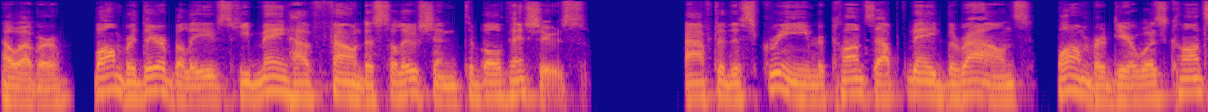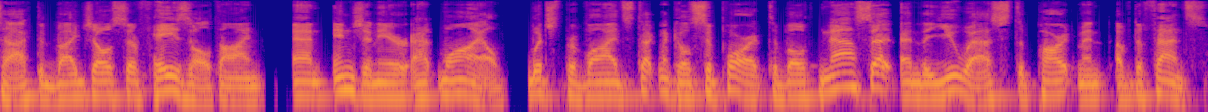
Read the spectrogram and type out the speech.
However, Bombardier believes he may have found a solution to both issues. After the Skreemr concept made the rounds, Bombardier was contacted by Joseph Hazeltine, an engineer at Wyle, which provides technical support to both NASA and the U.S. Department of Defense.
